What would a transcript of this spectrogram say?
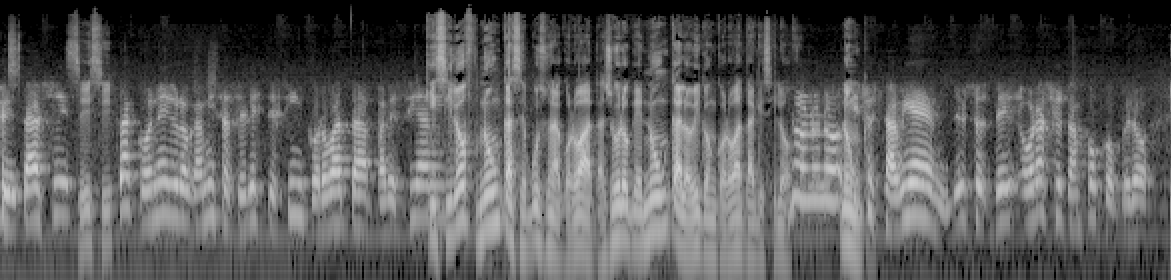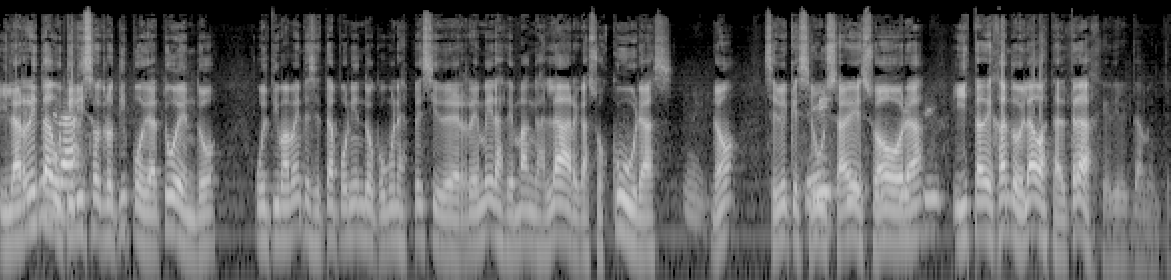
ese detalle. Sí, sí. Saco negro, camisa celeste sin corbata, parecían... Kisilov nunca se puso una corbata. Yo creo que nunca lo vi con corbata Kisilov. No, no, no, nunca. eso está bien. Eso, de Horacio tampoco, pero... Y la reta utiliza otro tipo de atuendo. Últimamente se está poniendo como una especie de remeras de mangas largas, oscuras, ¿no? Se ve que se usa eso ahora y está dejando de lado hasta el traje directamente.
